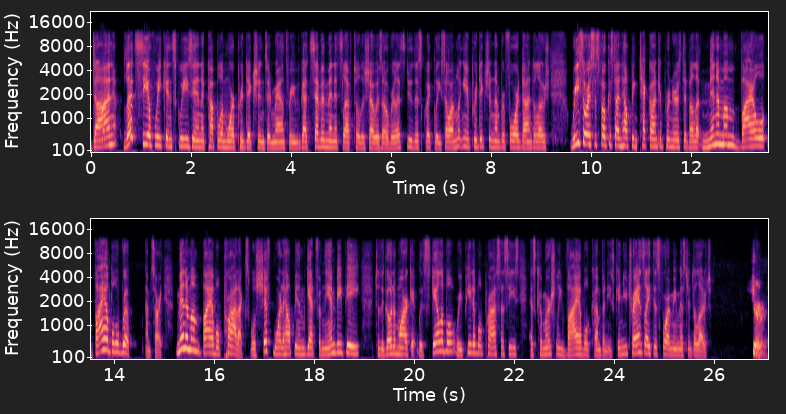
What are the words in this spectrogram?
Don, let's see if we can squeeze in a couple of more predictions in round three. We've got seven minutes left till the show is over. Let's do this quickly. So I'm looking at prediction number four, Don DeLoach. Resources focused on helping tech entrepreneurs develop minimum viable, viable I'm sorry, minimum viable products will shift more to helping them get from the MVP to the go to market with scalable, repeatable processes as commercially viable companies. Can you translate this for me, Mr. DeLoach? Sure.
